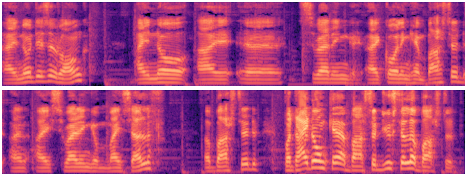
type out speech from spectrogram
I know this is wrong. I know I uh, swearing. I calling him bastard, and I swearing myself a bastard. But I don't care, bastard. You still a bastard.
